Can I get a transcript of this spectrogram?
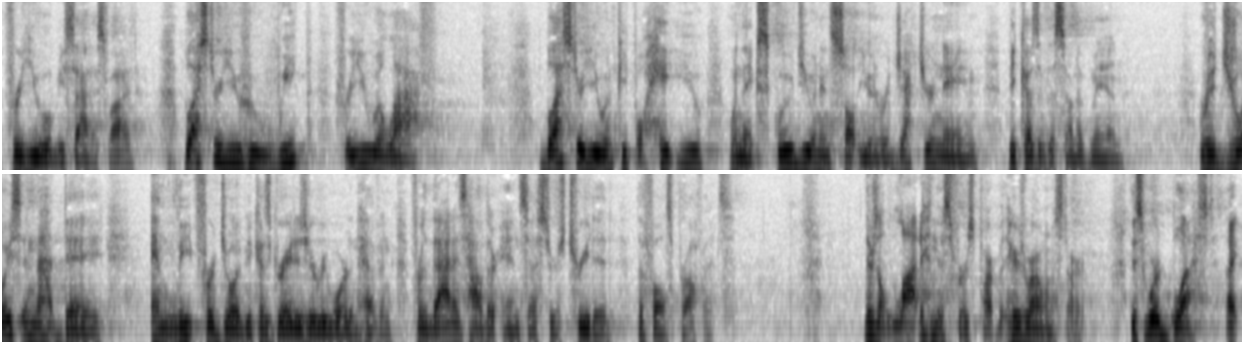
for you will be satisfied. Blessed are you who weep, for you will laugh. Blessed are you when people hate you, when they exclude you and insult you and reject your name because of the Son of Man. Rejoice in that day and leap for joy because great is your reward in heaven, for that is how their ancestors treated the false prophets. There's a lot in this first part, but here's where I want to start. This word blessed, like,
